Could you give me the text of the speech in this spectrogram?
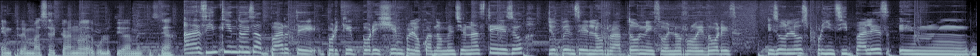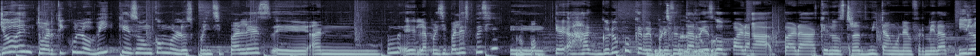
entre más cercano evolutivamente sea. Ah, sí entiendo esa parte, porque por ejemplo, cuando mencionaste eso, yo pensé en los ratones o en los roedores, que son los principales. Em, yo en tu artículo vi que son como los principales, eh, eh, la principal especie, ¿Grupo? que, ajá, grupo que representa riesgo para, para que nos transmitan una enfermedad. Y lo,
